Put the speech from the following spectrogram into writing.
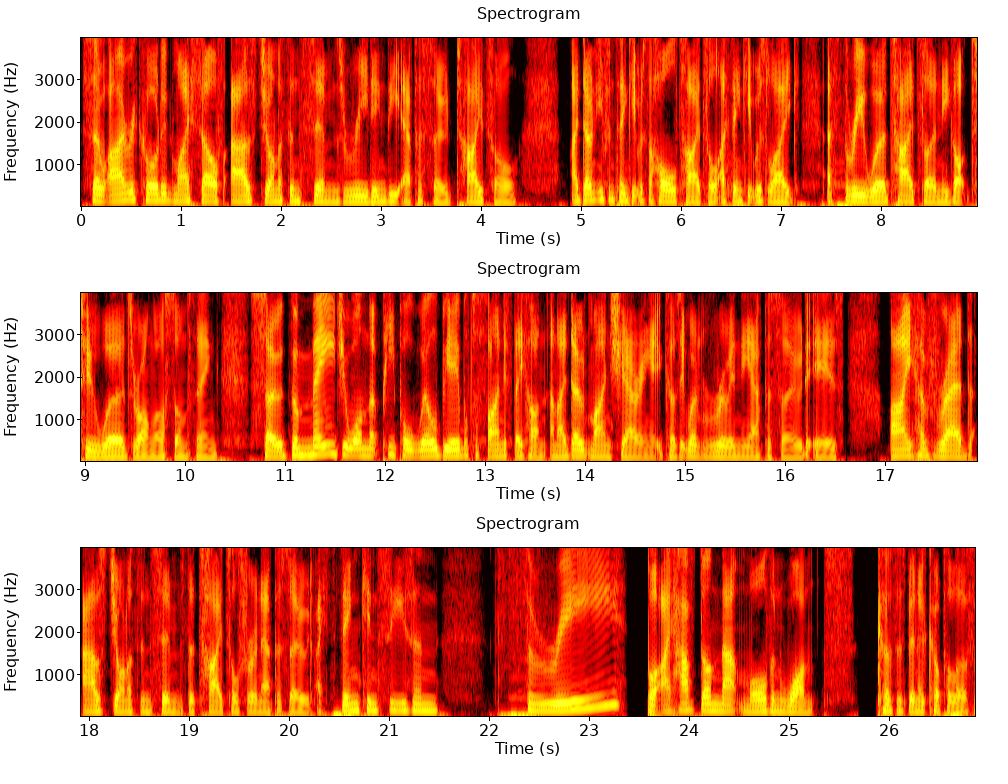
so I recorded myself as Jonathan Sims reading the episode title. I don't even think it was the whole title. I think it was like a three word title and he got two words wrong or something. So the major one that people will be able to find if they hunt, and I don't mind sharing it because it won't ruin the episode, is I have read as Jonathan Sims the title for an episode, I think in season three, but I have done that more than once because there's been a couple of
